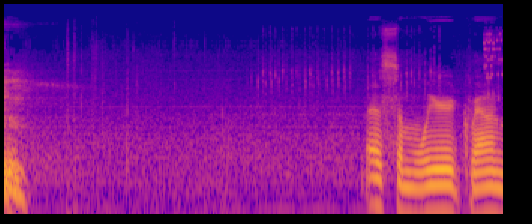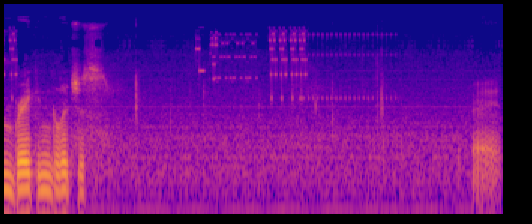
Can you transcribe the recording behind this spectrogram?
in. That's some weird ground-breaking glitches. Alright.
